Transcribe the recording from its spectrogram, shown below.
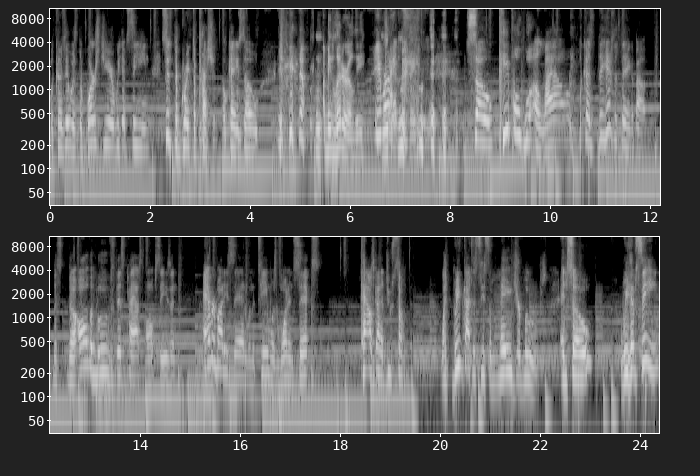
because it was the worst year we have seen since the Great Depression. Okay, so you know, I mean, literally. right. So people will allow because the, here's the thing about this, the all the moves this past off season. Everybody said when the team was one and six, Cal's got to do something. Like we've got to see some major moves, and so we have seen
